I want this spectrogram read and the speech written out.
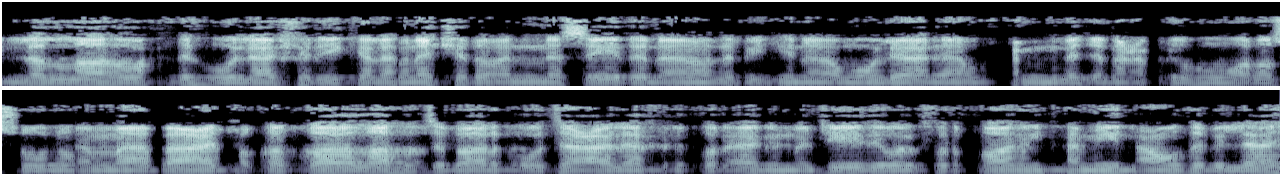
إلا الله وحده لا شريك له. ونشهد أن سيدنا ونبينا ومولانا محمدا عبده ورسوله. أما بعد فقد قال الله تبارك وتعالى في القرآن المجيد والفرقان الحميد. أعوذ بالله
